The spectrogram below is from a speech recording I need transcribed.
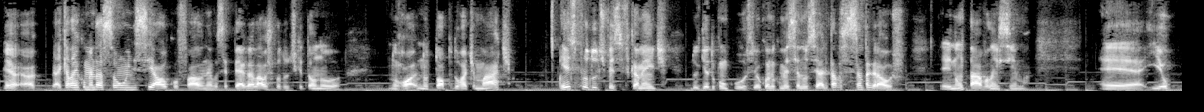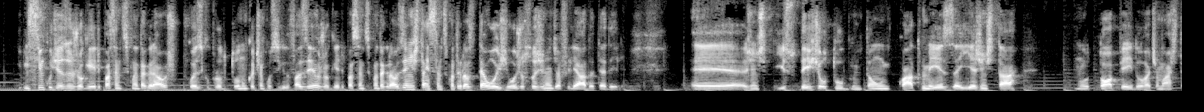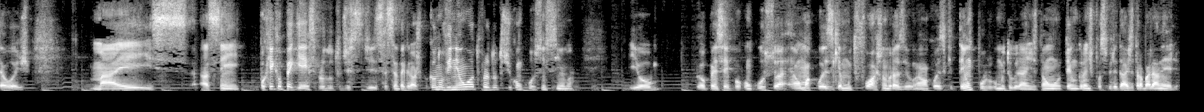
é, aquela recomendação inicial que eu falo, né? Você pega lá os produtos que estão no, no, no top do Hotmart. Esse produto especificamente, do guia do concurso. Eu, quando comecei a anunciar, ele estava 60 graus. Ele não estava lá em cima. É, e eu, em cinco dias, eu joguei ele para 150 graus, coisa que o produtor nunca tinha conseguido fazer. Eu joguei ele para 150 graus e a gente está em 150 graus até hoje. Hoje eu sou gerente de afiliado até dele. É, a gente, isso desde outubro. Então, em quatro meses aí a gente está no top aí do Hotmart até hoje. Mas, assim, por que, que eu peguei esse produto de, de 60 graus? Porque eu não vi nenhum outro produto de concurso em cima. E eu eu pensei, pô, concurso é uma coisa que é muito forte no Brasil, é uma coisa que tem um público muito grande, então eu tenho grande possibilidade de trabalhar nele.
